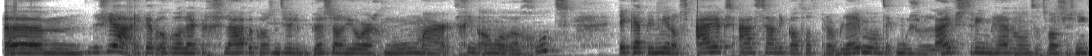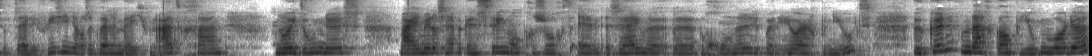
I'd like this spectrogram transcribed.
Um, dus ja, ik heb ook wel lekker geslapen. Ik was natuurlijk best wel heel erg moe, maar het ging allemaal wel goed. Ik heb inmiddels Ajax aanstaan. Ik had wat problemen, want ik moest een livestream hebben. Want het was dus niet op televisie. Daar was ik wel een beetje van uitgegaan. Nooit doen dus. Maar inmiddels heb ik een stream opgezocht en zijn we uh, begonnen. Dus ik ben heel erg benieuwd. We kunnen vandaag kampioen worden.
